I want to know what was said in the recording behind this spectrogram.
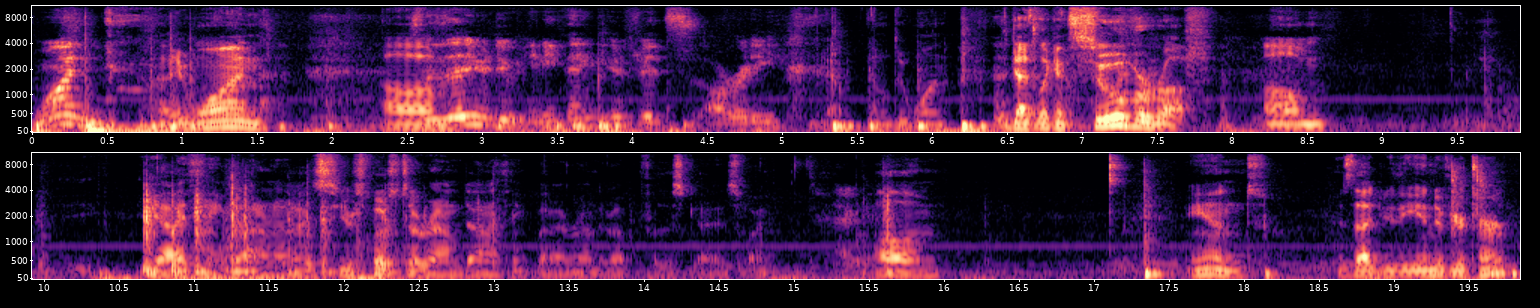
One. A one. So Um, does that even do anything if it's already? yeah, it'll do one. This guy's looking super rough. Um. Yeah, I think I don't know. It's, you're supposed to round down, I think, but I rounded up for this guy. It's fine. Okay. Um. And is that the end of your turn?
